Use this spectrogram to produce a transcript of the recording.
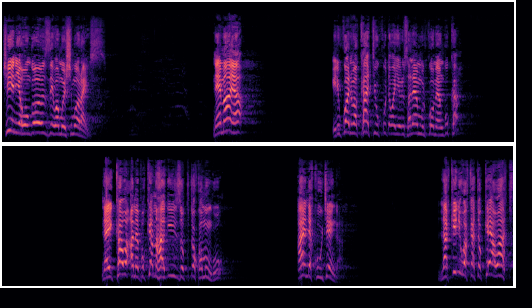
chini ya uongozi wa Mheshimiwa Rais. Nehemia, ilikuwa ni wakati ukuta wa Yerusalemu ulikuwa umeanguka, na ikawa amepokea maagizo kutoka kwa Mungu aende kuujenga, lakini wakatokea watu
